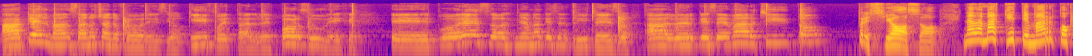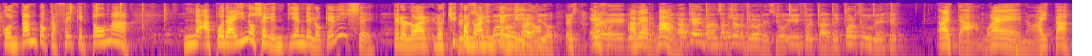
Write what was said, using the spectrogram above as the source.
Aquel manzano ya no floreció y fue tal vez por su vejez. Es por eso es mi alma que se entristeció al ver que se marchitó. Precioso. Nada más que este Marcos con tanto café que toma, na- por ahí no se le entiende lo que dice. Pero lo ha- los chicos Pero lo si han el juego es entendido. rápido, es, El ju- eh, a ver, va. Aquel manzano ya no floreció y fue tal vez por su vejez. Ahí está, bueno, ahí está.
